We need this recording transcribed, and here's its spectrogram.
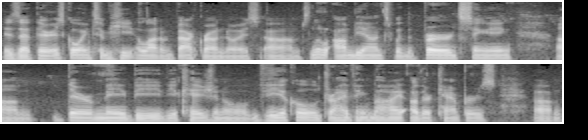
is that there is going to be a lot of background noise. Um, it's a little ambiance with the birds singing. Um, there may be the occasional vehicle driving by, other campers um,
